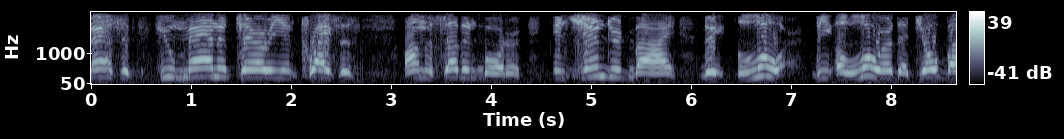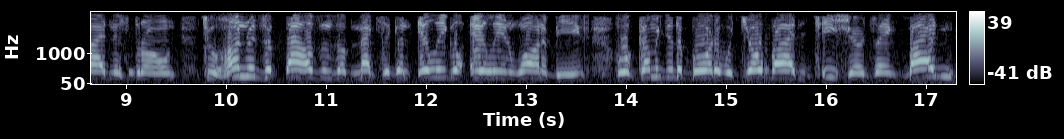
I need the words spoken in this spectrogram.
massive humanitarian crisis on the southern border engendered by the lure, the allure that Joe Biden has thrown to hundreds of thousands of Mexican illegal alien wannabes who are coming to the border with Joe Biden T-shirts saying, Biden,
